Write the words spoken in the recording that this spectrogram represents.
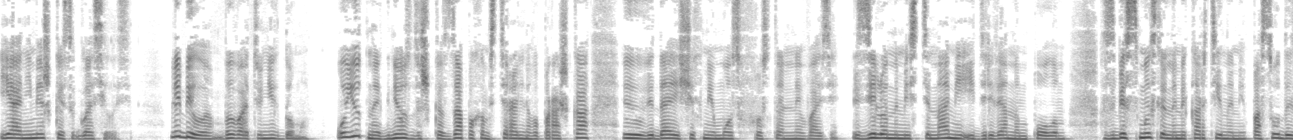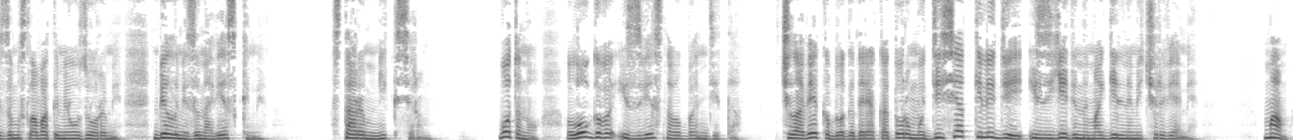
Я немешкой согласилась. Любила бывать у них дома. Уютное гнездышко с запахом стирального порошка и увядающих мимоз в хрустальной вазе, с зелеными стенами и деревянным полом, с бессмысленными картинами, посудой с замысловатыми узорами, белыми занавесками, старым миксером. Вот оно, логово известного бандита. Человека, благодаря которому десятки людей изъедены могильными червями. «Мам,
